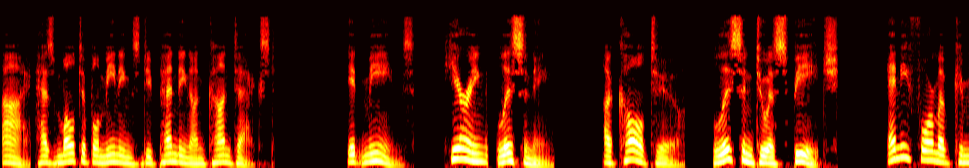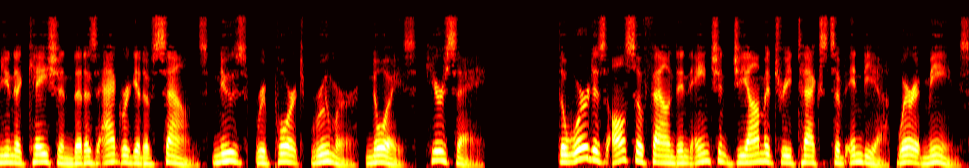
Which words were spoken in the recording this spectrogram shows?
I has multiple meanings depending on context. It means, hearing, listening, a call to listen to a speech any form of communication that is aggregate of sounds news, report, rumor, noise, hearsay. The word is also found in ancient geometry texts of India, where it means,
